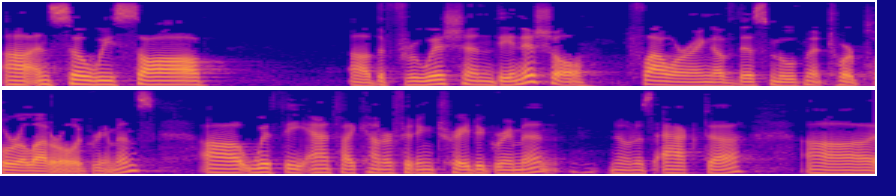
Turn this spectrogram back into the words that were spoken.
Uh, and so we saw uh, the fruition, the initial flowering of this movement toward plurilateral agreements uh, with the Anti-Counterfeiting Trade Agreement, known as ACTA, uh,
